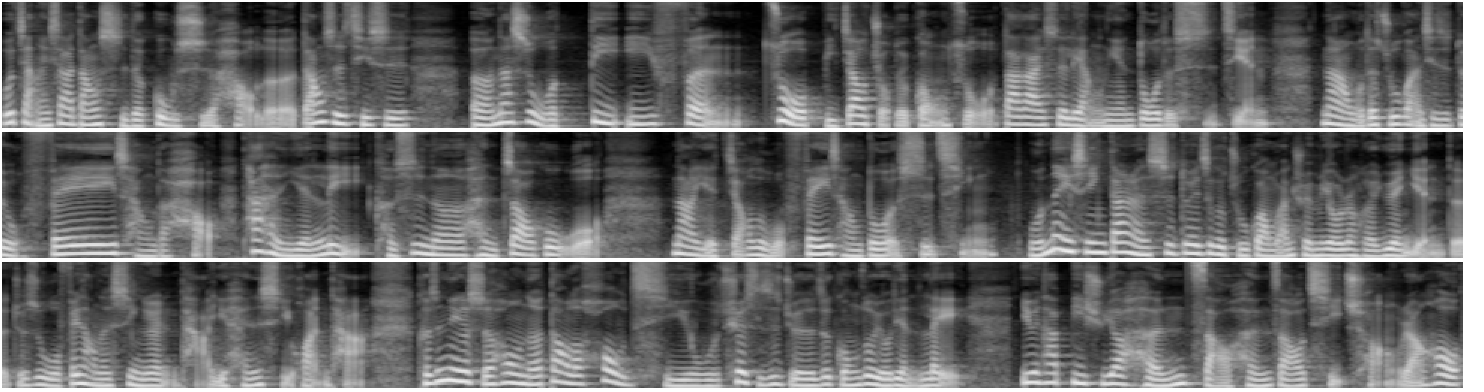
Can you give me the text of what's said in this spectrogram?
我讲一下当时的故事好了。当时其实。呃，那是我第一份做比较久的工作，大概是两年多的时间。那我的主管其实对我非常的好，他很严厉，可是呢，很照顾我，那也教了我非常多的事情。我内心当然是对这个主管完全没有任何怨言的，就是我非常的信任他，也很喜欢他。可是那个时候呢，到了后期，我确实是觉得这工作有点累，因为他必须要很早很早起床，然后。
